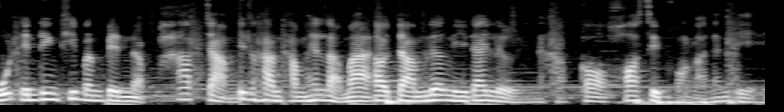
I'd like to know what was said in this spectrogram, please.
good ending ที่มันเป็นแบบภาพจำที่ทำทำให้สามารถเราจำเรื่องนี้ได้เลยนะครับ ก็ข้อ 10 ของเรานั่นเอง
